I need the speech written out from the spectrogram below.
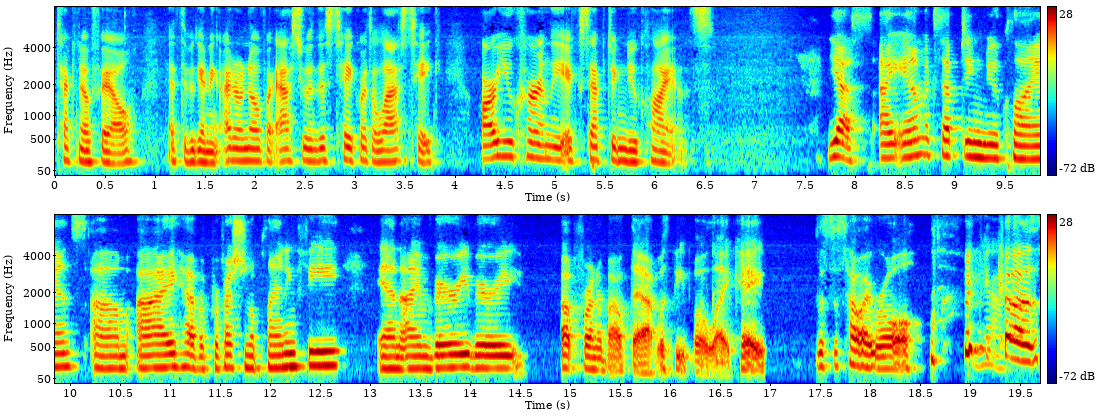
techno fail at the beginning, I don't know if I asked you in this take or the last take. Are you currently accepting new clients? Yes, I am accepting new clients. Um, I have a professional planning fee, and I am very, very upfront about that with people. Like, hey, this is how I roll. Yeah. because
